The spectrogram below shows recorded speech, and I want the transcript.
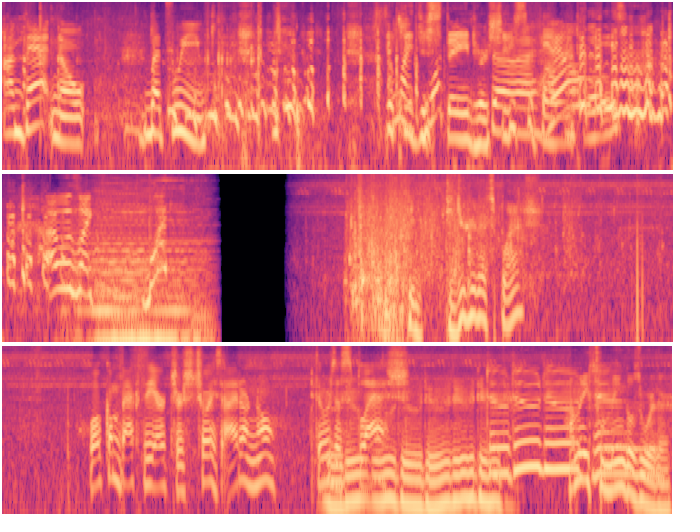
on that note, let's leave. Vicki like, just stained her the sea safari hell? clothes. I was like, what? Did, did you hear that splash? Welcome back to the Archer's Choice. I don't know. There was a splash. Do, do, do, do, Do, do, do, How many flamingos were there?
